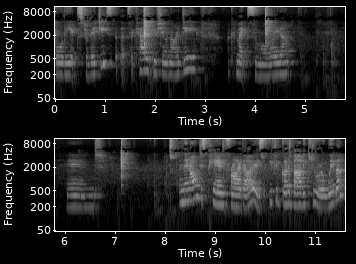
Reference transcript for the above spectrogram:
for the extra veggies, but that's okay, it gives you an idea. I can make some more later. And and then I'll just pan fry those. If you've got a barbecue or a Weber,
